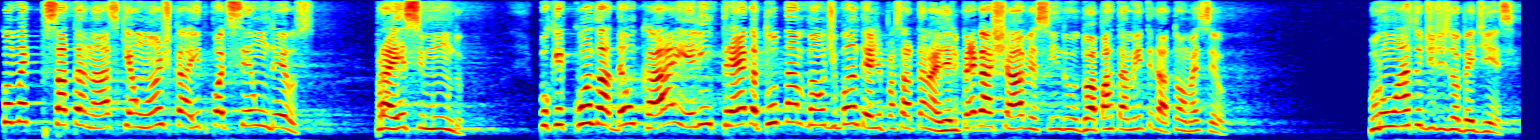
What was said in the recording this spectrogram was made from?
Como é que Satanás, que é um anjo caído, pode ser um Deus para esse mundo? Porque quando Adão cai, ele entrega tudo na mão de bandeja para Satanás. Ele pega a chave assim do, do apartamento e dá, toma, é seu. Por um ato de desobediência.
